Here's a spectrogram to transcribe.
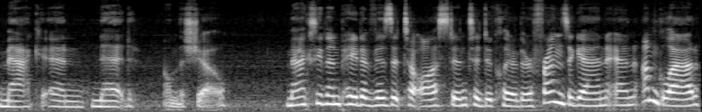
Mac and Ned on the show. Maxie then paid a visit to Austin to declare their friends again, and I'm glad,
